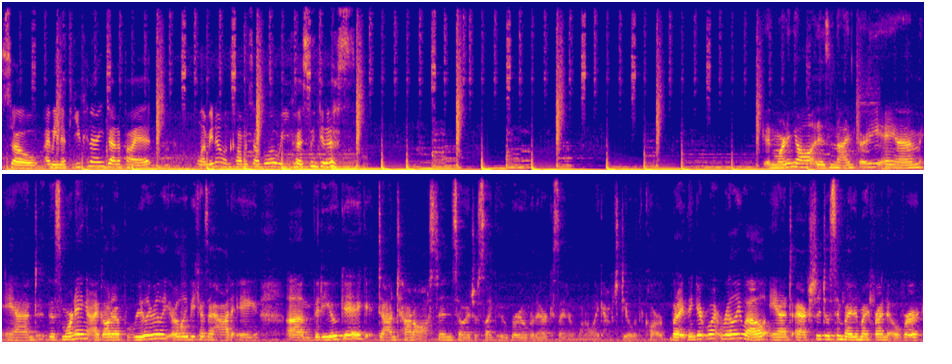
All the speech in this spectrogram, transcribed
So, I mean, if you can identify it, let me know in the comments down below what you guys think it is. Good morning, y'all. It is 9.30 a.m. and this morning I got up really, really early because I had a um, video gig downtown Austin. So I just like Ubered over there because I didn't want to like have to deal with the car. But I think it went really well and I actually just invited my friend over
